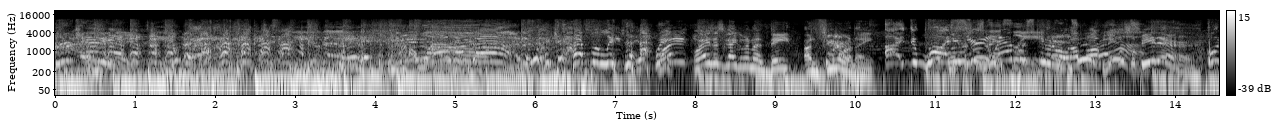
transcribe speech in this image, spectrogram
You're kidding me! believe that. Wait, Why, why is this guy going on a date on funeral night? I what? It was his grandpa's Seriously. funeral. How too, far right? he supposed to be there? Oh,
